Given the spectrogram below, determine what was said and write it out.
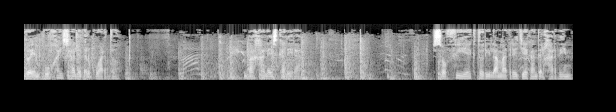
Lo empuja y sale del cuarto. Baja la escalera. Sophie, Héctor y la madre llegan del jardín.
